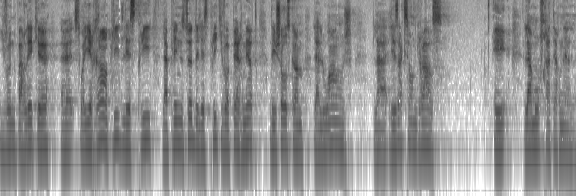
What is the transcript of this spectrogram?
il va nous parler que euh, soyez remplis de l'Esprit, la plénitude de l'Esprit qui va permettre des choses comme la louange, les actions de grâce et l'amour fraternel.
